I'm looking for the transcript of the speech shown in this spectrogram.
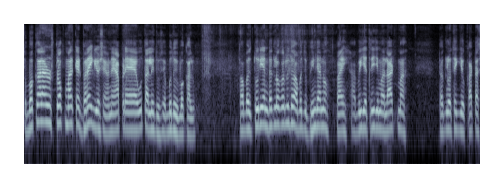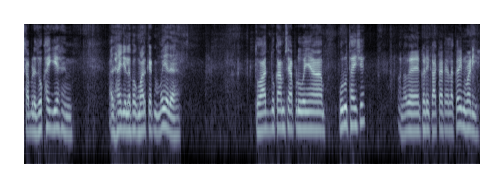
તો બકાલાનું સ્ટોક માર્કેટ ભરાઈ ગયું છે અને આપણે ઉતાર લીધું છે બધું બકાલું. તો આ બધું તુરિયાનો ઢગલો કરી લીધો, આ બધું ભીંડાનો ભાઈ. આ બીજા ત્રીજીમાં લાટમાં ઢગલો થઈ ગયો, કાંટા સાબડે જોખાઈ ગયા છે આજે હાજે લગભગ માર્કેટમાં વયા જાય. તો આજનું કામ છે આપણું અહીંયા પૂરું થાય છે. અને હવે ઘડી કાંટા ટેલા કરીને વાળીએ.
